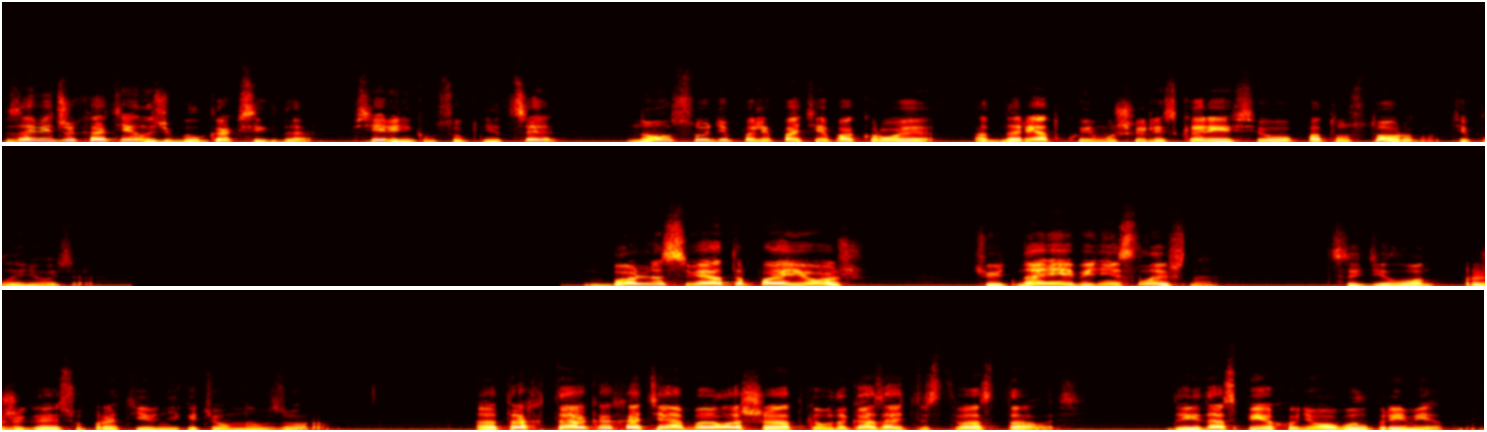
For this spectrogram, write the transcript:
Завид же Хатеныч был, как всегда, в сереньком сукнеце, но, судя по лепоте покроя, однорядку ему шили, скорее всего, по ту сторону теплынь озера. «Больно свято поешь. Чуть на небе не слышно», — цедил он, прожигаясь у противника темным взором. «А Тахтака хотя бы лошадка в доказательстве осталась. Да и доспех у него был приметный.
